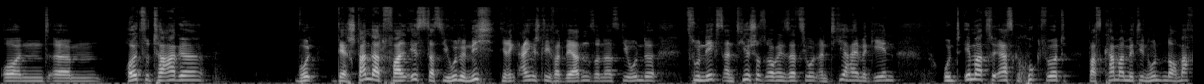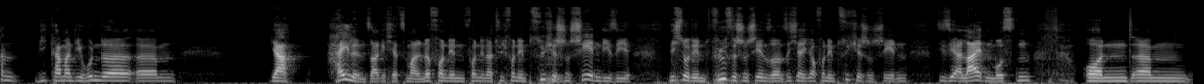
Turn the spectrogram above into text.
Und ähm, heutzutage wohl der Standardfall ist, dass die Hunde nicht direkt eingeschliefert werden, sondern dass die Hunde zunächst an Tierschutzorganisationen, an Tierheime gehen und immer zuerst geguckt wird, was kann man mit den Hunden noch machen, wie kann man die Hunde ähm, ja heilen, sage ich jetzt mal, ne? von den, von den natürlich von den psychischen mhm. Schäden, die sie nicht nur den physischen Schäden, sondern sicherlich auch von den psychischen Schäden, die sie erleiden mussten. Und ähm,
